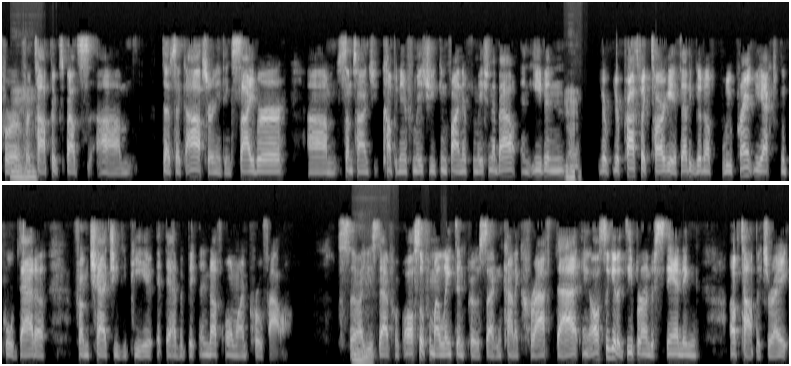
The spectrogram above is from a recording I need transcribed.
For mm-hmm. for topics about um DevSecOps or anything cyber. Um, sometimes company information you can find information about, and even mm-hmm. your your prospect target. If they have a good enough blueprint, you actually can pull data from ChatGPT if they have a big enough online profile. So mm. I use that for, also for my LinkedIn posts. So I can kind of craft that and also get a deeper understanding of topics, right?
